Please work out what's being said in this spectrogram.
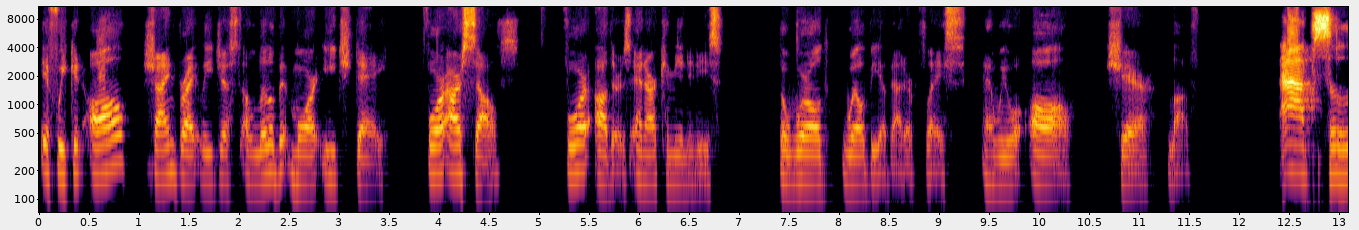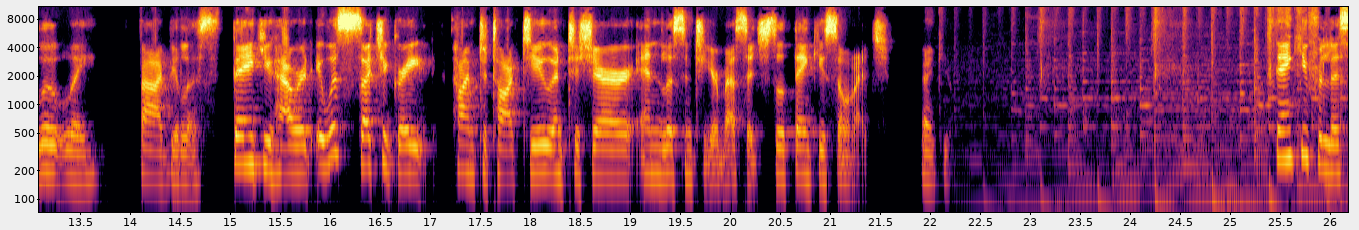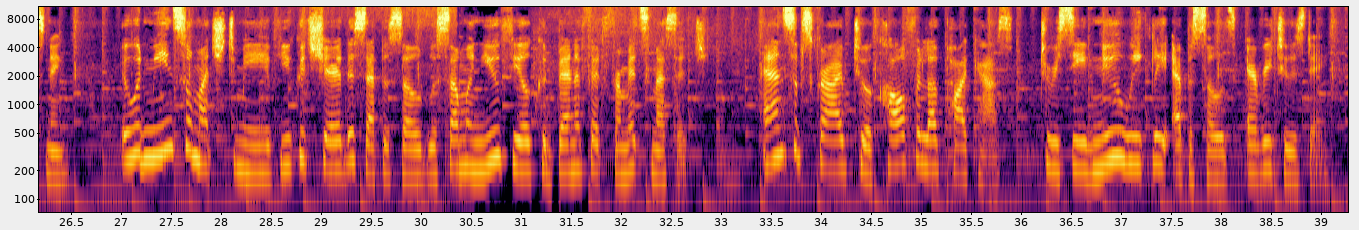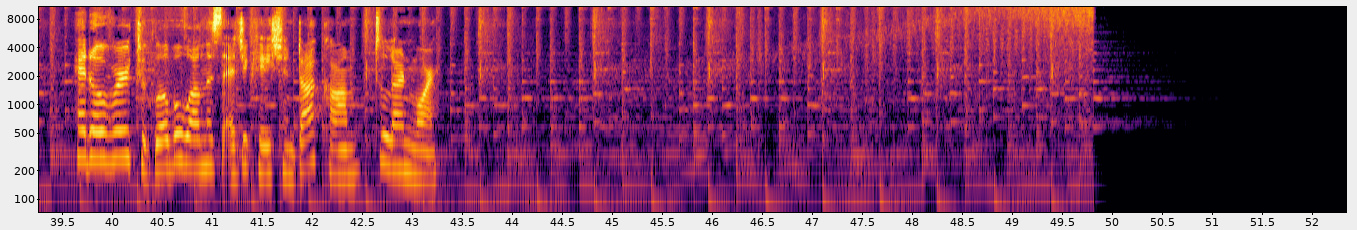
If we can all shine brightly just a little bit more each day for ourselves, for others, and our communities, the world will be a better place and we will all share love. Absolutely. Fabulous. Thank you, Howard. It was such a great time to talk to you and to share and listen to your message. So thank you so much. Thank you. Thank you for listening. It would mean so much to me if you could share this episode with someone you feel could benefit from its message. And subscribe to a Call for Love podcast to receive new weekly episodes every Tuesday. Head over to globalwellnesseducation.com to learn more.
